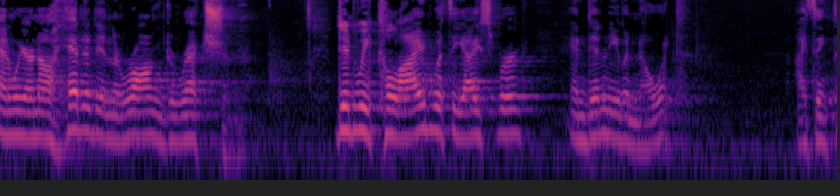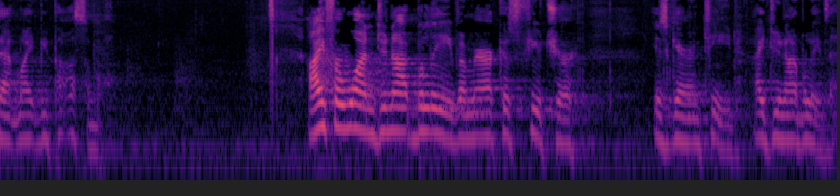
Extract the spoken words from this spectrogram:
and we are now headed in the wrong direction. Did we collide with the iceberg and didn't even know it? I think that might be possible. I, for one, do not believe America's future is guaranteed. I do not believe that.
